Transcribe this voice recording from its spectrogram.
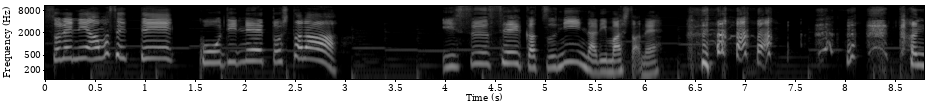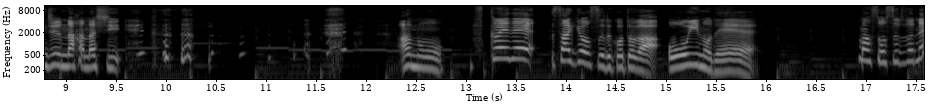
それに合わせてコーディネートしたら、椅子生活になりましたね。単純な話 あの、机で作業することが多いので、まあそうするとね、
